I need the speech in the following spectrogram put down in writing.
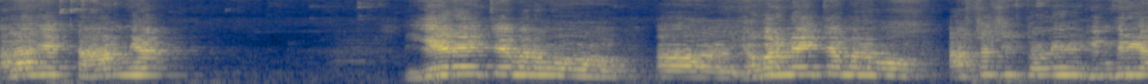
అలాగే కామ్య ఏదైతే మనము ఎవరినైతే మనము అష్టసిద్ధుల్ని ఇంద్రియ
